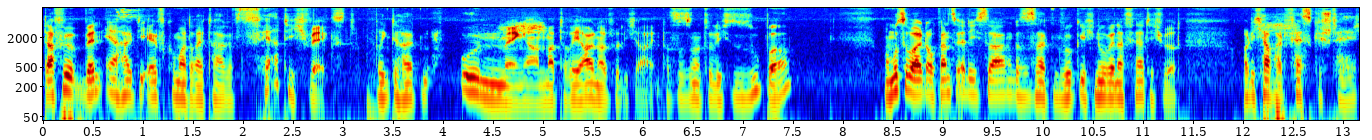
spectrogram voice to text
Dafür, wenn er halt die 11,3 Tage fertig wächst, bringt er halt eine Unmenge an Material natürlich ein. Das ist natürlich super. Man muss aber halt auch ganz ehrlich sagen, das ist halt wirklich nur, wenn er fertig wird. Und ich habe halt festgestellt,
